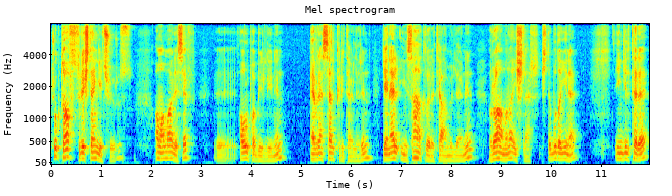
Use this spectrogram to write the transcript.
Çok tuhaf süreçten geçiyoruz. Ama maalesef Avrupa Birliği'nin evrensel kriterlerin, genel insan hakları teamüllerinin rağmına işler. İşte bu da yine İngiltere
